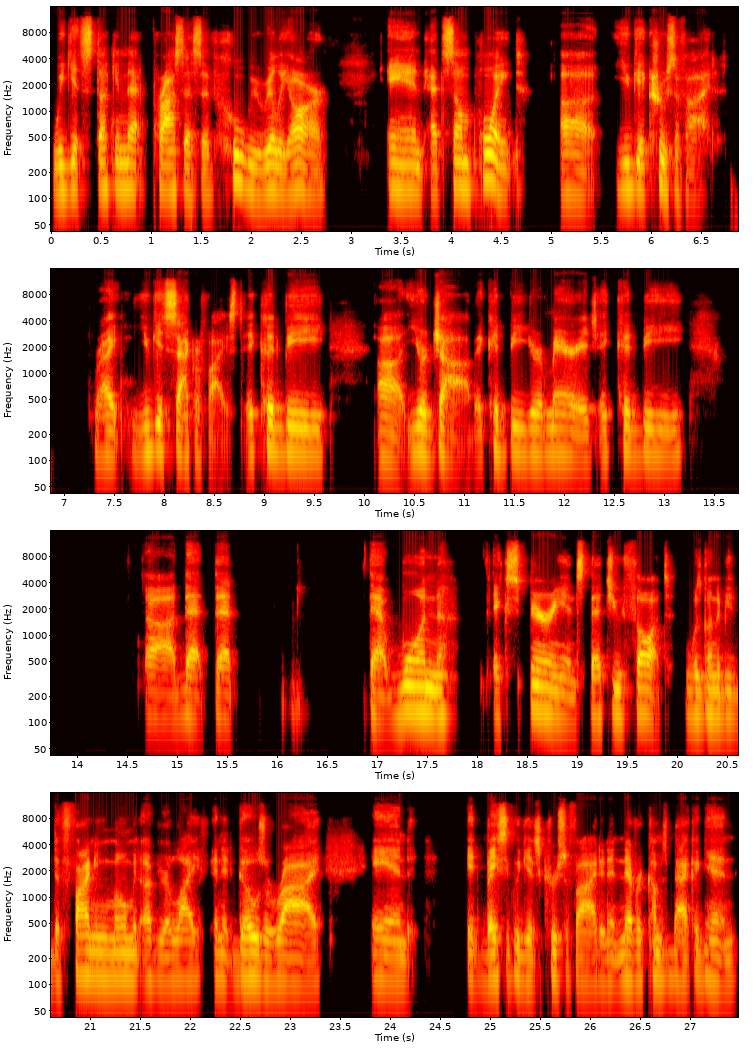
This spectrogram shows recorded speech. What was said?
We get stuck in that process of who we really are. And at some point, uh, you get crucified, right? You get sacrificed. It could be uh, your job, it could be your marriage, it could be uh, that that that one experience that you thought was going to be the defining moment of your life and it goes awry and it basically gets crucified and it never comes back again.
